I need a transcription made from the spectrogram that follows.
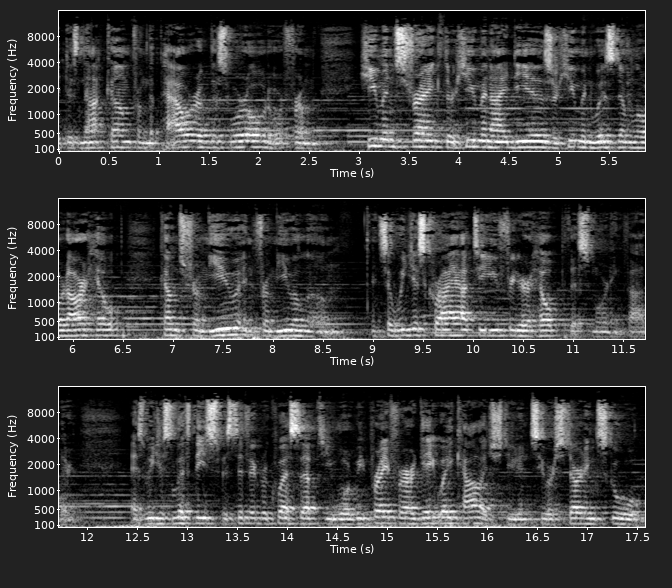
It does not come from the power of this world or from human strength or human ideas or human wisdom, Lord. Our help comes from you and from you alone. And so we just cry out to you for your help this morning, Father. As we just lift these specific requests up to you, Lord, we pray for our Gateway College students who are starting school.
